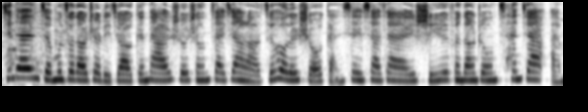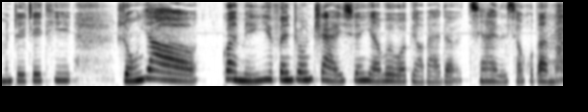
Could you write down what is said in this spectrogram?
今天节目就到这里，就要跟大家说声再见了。最后的时候，感谢一下在十一月份当中参加 MJJT 荣耀冠名一分钟挚爱宣言为我表白的亲爱的小伙伴们。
